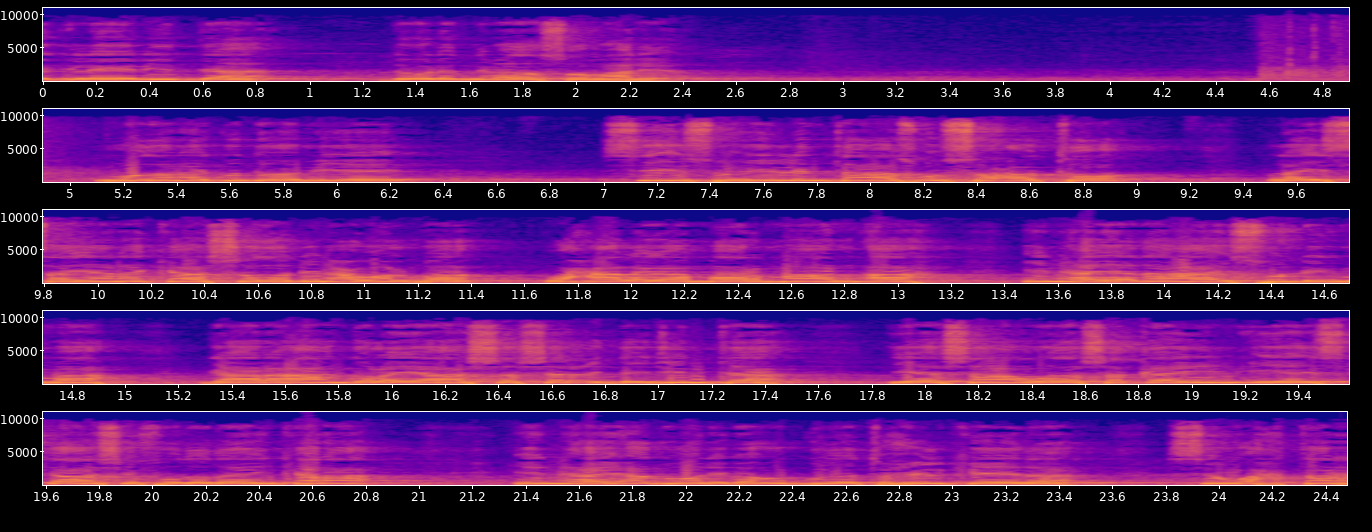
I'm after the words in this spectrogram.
yegleelidda dowladnimada soomaaliya mudane guddoomiye si isuhiilintaas u socoto la kaashado dhinac walba. Waxaa laga maarmaan ah in hay'adaha isu dhigma gaar ahaan golayaasha sharci dejinta yeeshaan wada shaqayn iyo iskaashi fududayn kara. In hay'ad waliba u gudato xilkeeda si waxtar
